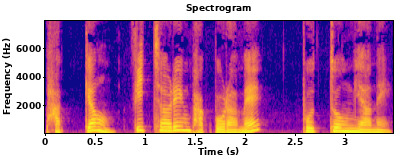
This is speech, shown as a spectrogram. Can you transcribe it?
박경, 피처링 박보람의 보통 연애.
